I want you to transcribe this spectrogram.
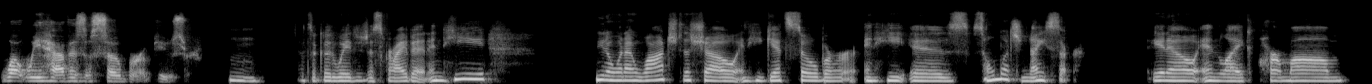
what we have is a sober abuser. Mm, that's a good way to describe it. And he, you know, when I watched the show and he gets sober and he is so much nicer, you know, and like her mom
